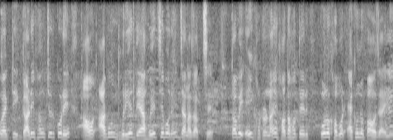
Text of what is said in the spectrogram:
কয়েকটি গাড়ি ভাঙচুর করে আগুন ধরিয়ে দেয়া হয়েছে বলে জানা যাচ্ছে। তবে এই ঘটনায় হতাহতের কোনো খবর এখনও পাওয়া যায়নি।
